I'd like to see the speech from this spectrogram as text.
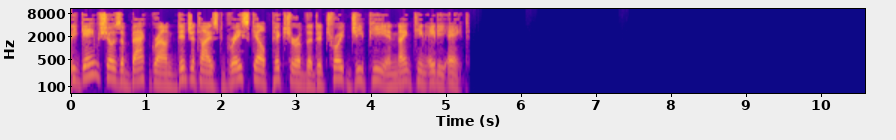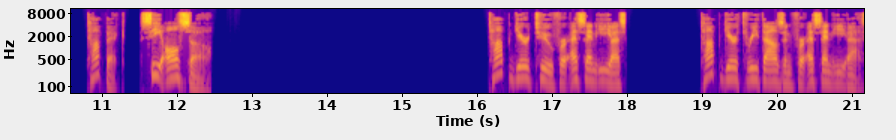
The game shows a background digitized grayscale picture of the Detroit GP in 1988. See also. Top Gear 2 for SNES Top Gear 3000 for SNES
